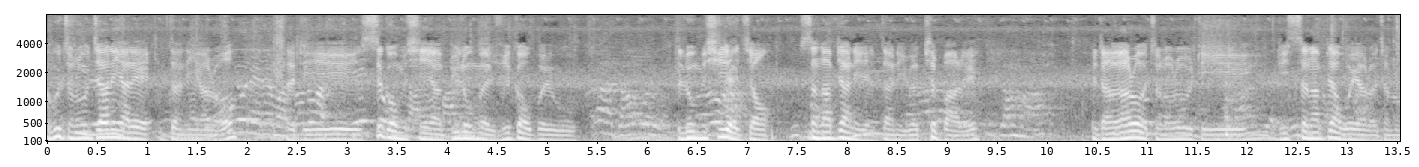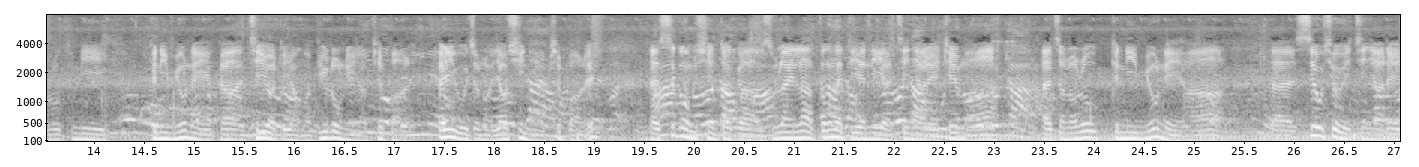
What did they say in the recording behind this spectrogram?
အခုကျွန်တော်တို့ကြားနေရတဲ့အတန်တွေကတော့အဲဒီစစ်ကောင်မရှင်ကပြုလုပ်မဲ့ရွေးကောက်ပွဲကိုလူမရှိတဲ့အကြောင်းစန္ဒပြနေတဲ့အတန်တွေပဲဖြစ်ပါတယ်ဒါကတော့ကျွန်တော်တို့ဒီဒီစန္ဒပြပွဲရတော့ကျွန်တော်တို့ကနီကနီမျိုးနယ်ကခြေရွက်တရောင်ကပြုလုပ်နေတာဖြစ်ပါတယ်အဲ့ဒီကိုကျွန်တော်ရောက်ရှိနေတာဖြစ်ပါတယ်အဲစစ်ကောင်မရှင်တပ်ကဇူလိုင်လ31ရက်နေ့ကကြီးညာတဲ့အထက်မှာအဲကျွန်တော်တို့ကနီမျိုးနယ်ဟာအဲစစ်အုပ်ချုပ်ရေးကြီးညာတဲ့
